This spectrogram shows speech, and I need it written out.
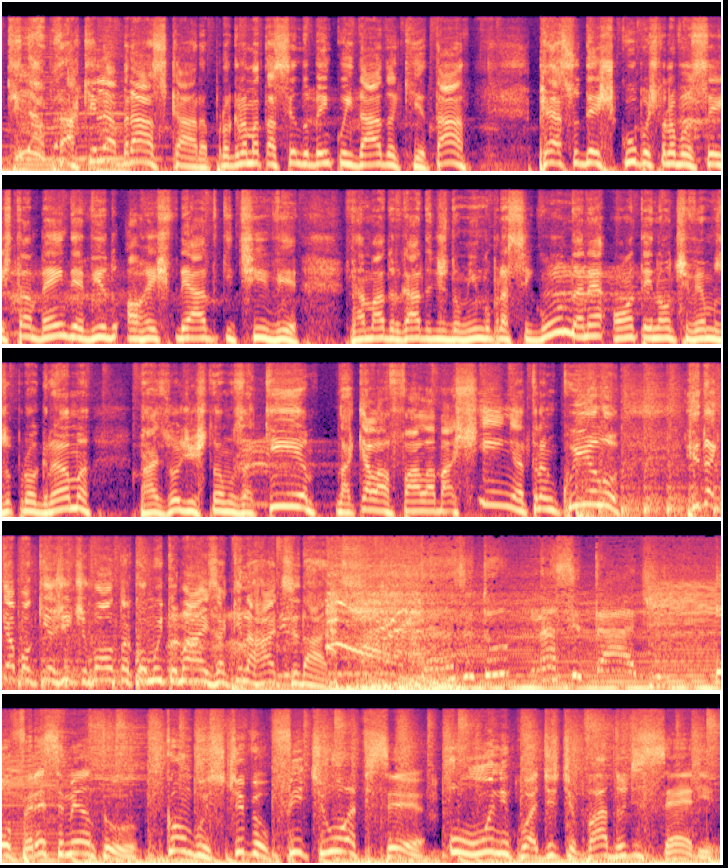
aquele, abra- aquele abraço, cara. O programa tá sendo bem cuidado aqui, tá? Peço desculpas pra vocês também, devido ao resfriado que tive na madrugada de domingo pra segunda, né? Ontem não tivemos o programa, mas hoje estamos aqui, naquela fala baixinha, tranquilo. E daqui a pouquinho a gente volta com muito mais aqui na Rádio Cidade. Trânsito na cidade. Oferecimento: Combustível Fit UFC, o único aditivado de série.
